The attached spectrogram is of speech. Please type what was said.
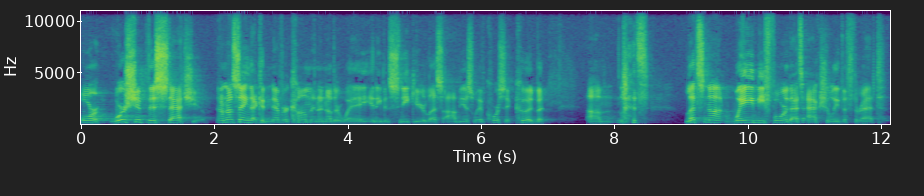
or worship this statue. And I'm not saying that could never come in another way, an even sneakier, less obvious way. Of course it could, but um, let's, let's not, way before that's actually the threat,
